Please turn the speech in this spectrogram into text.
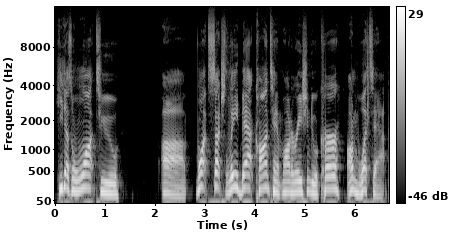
he doesn't want to uh, want such laid back content moderation to occur on WhatsApp.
